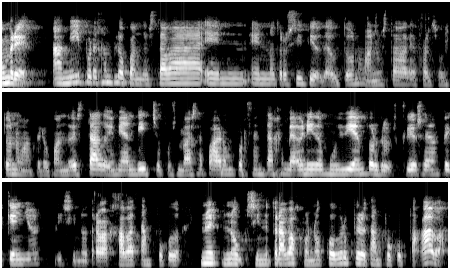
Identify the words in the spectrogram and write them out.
Hombre, a mí, por ejemplo, cuando estaba en, otro sitio de autónoma, no estaba de falsa autónoma, pero cuando he estado y me han dicho, pues me vas a pagar un porcentaje, me ha venido muy bien porque los críos eran pequeños y si no trabajaba tampoco, no, si no trabajo no cobro, pero tampoco pagaba.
